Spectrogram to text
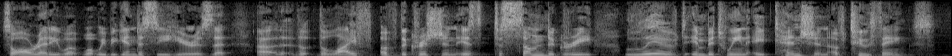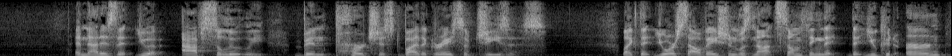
So, already, what, what we begin to see here is that uh, the, the life of the Christian is to some degree lived in between a tension of two things. And that is that you have absolutely been purchased by the grace of Jesus. Like that your salvation was not something that, that you could earn,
